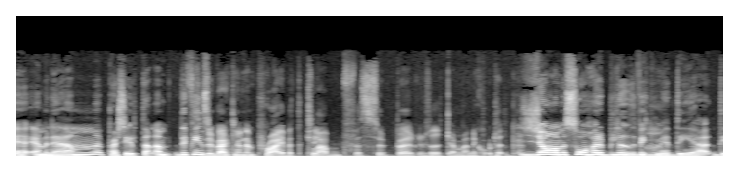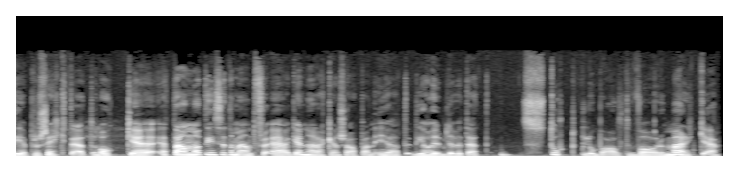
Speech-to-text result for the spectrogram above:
eh, Eminem, Paris Hilton. Det finns... Så det är verkligen en private club för superrika människor? Typ. Ja, men så har det blivit mm. med det, det projektet. Mm. Och eh, ett annat incitament för att äga den här rackarns apan är att det har ju blivit ett stort globalt varumärke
